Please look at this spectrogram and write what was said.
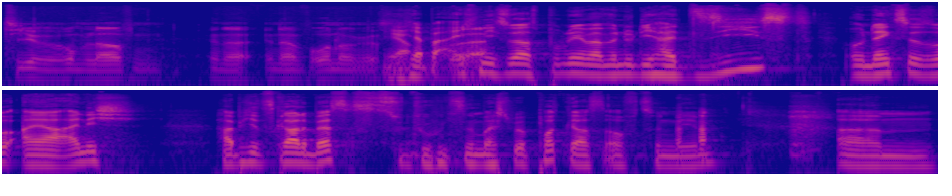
Tiere rumlaufen in der, in der Wohnung. Ist. Ja. Ich habe eigentlich nicht so das Problem, aber wenn du die halt siehst und denkst dir so, ah ja, eigentlich habe ich jetzt gerade Besseres zu tun, zum Beispiel Podcast aufzunehmen. ähm,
